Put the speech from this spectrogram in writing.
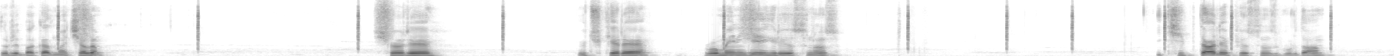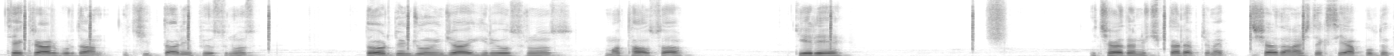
Dur bakalım açalım. Şöyle 3 kere Rumenige'ye giriyorsunuz. 2 iptal yapıyorsunuz buradan. Tekrar buradan 2 iptal yapıyorsunuz. Dördüncü oyuncağa giriyorsunuz. Matthaus'a. Geri. İçeriden 3 iptal yapacağım. Hep dışarıdan açtık. Siyah bulduk.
